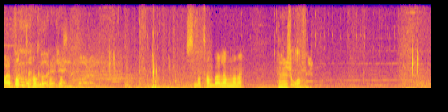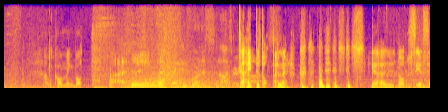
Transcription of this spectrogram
Ja, jag bott i No 100 good punkt. end for him. Som att han börjar lämna mig. En romer. I'm coming bot. Nej, det är slaughter. Jag är inte topp heller. jag är noll CC.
